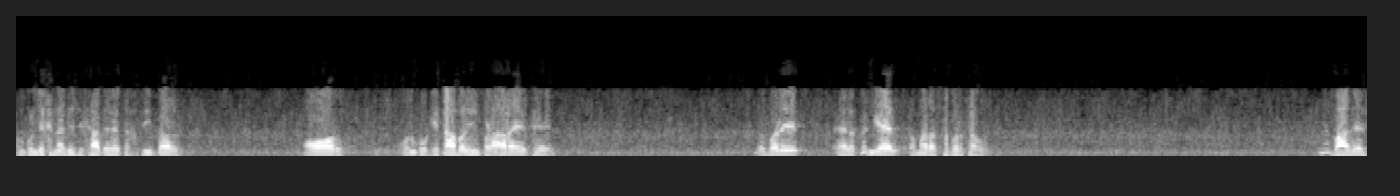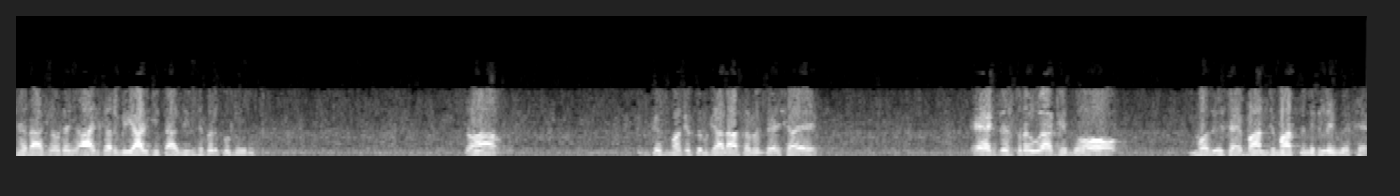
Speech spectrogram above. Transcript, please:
ان کو لکھنا بھی سکھاتے تھے تختی پر۔ اور ان کو کتابیں بھی پڑھا رہے تھے۔ تو بڑے حیرت انگیز ہمارا سفر تھا وہ۔ بعض ایسے علاقے ہوتے ہیں جو آج کل بھی آج کی تعزیر سے بالکل دور ہوتے تو ہاں قسم قسم کے حالات ہمیں پیش آئے۔ ایک تو اس طرح ہوا کہ دو مولوی صاحبان جماعت میں نکلے ہوئے تھے۔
